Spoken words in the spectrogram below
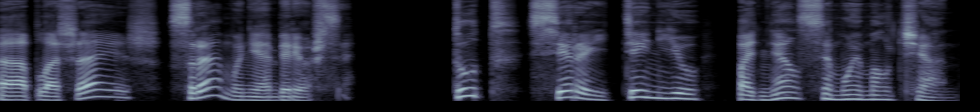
А оплошаешь, сраму не оберешься. Тут серой тенью поднялся мой молчан.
